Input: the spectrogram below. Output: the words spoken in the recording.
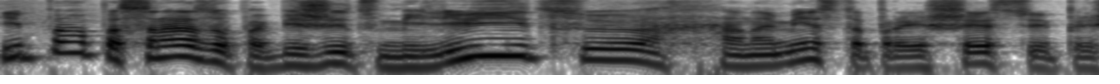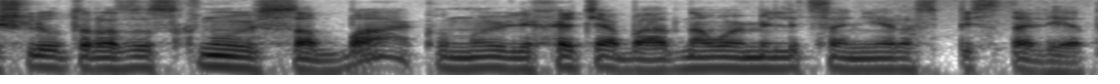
И папа сразу побежит в милицию, а на место происшествия пришлют разыскную собаку, ну или хотя бы одного милиционера с пистолетом.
